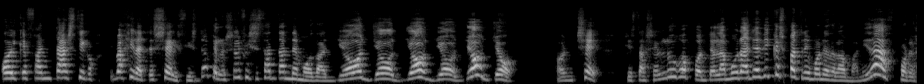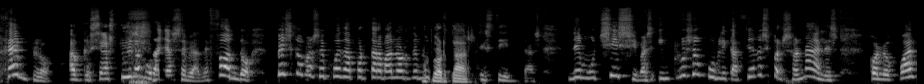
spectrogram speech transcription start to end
hoy qué fantástico! Imagínate, selfies, ¿no? Que los selfies están tan de moda. Yo, yo, yo, yo, yo, yo. Conche, si estás en Lugo, ponte la muralla, di que es patrimonio de la humanidad, por ejemplo. Aunque seas tú y la muralla se vea de fondo. ¿Ves cómo se puede aportar valor de muchas Aportar. cosas distintas? De muchísimas, incluso en publicaciones personales. Con lo cual,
